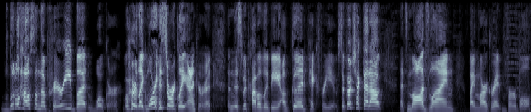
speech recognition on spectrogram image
Little House on the Prairie, but woker or like more historically accurate, then this would probably be a good pick for you. So go check that out. That's Maud's Line by Margaret Verble.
